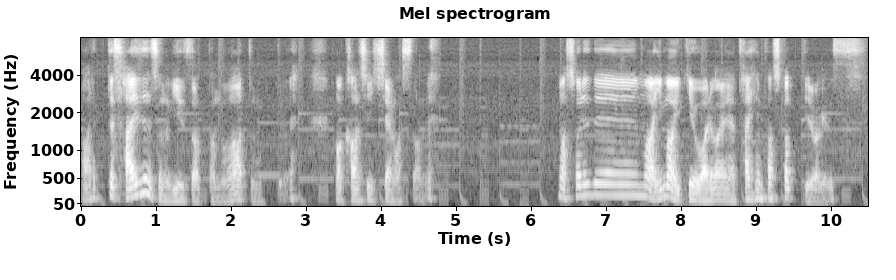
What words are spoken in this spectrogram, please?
あれって最前線の技術だったんだなと思って、まあ感心しちゃいましたね。まあそれで、まあ今生きる我々には大変助かっているわけです。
